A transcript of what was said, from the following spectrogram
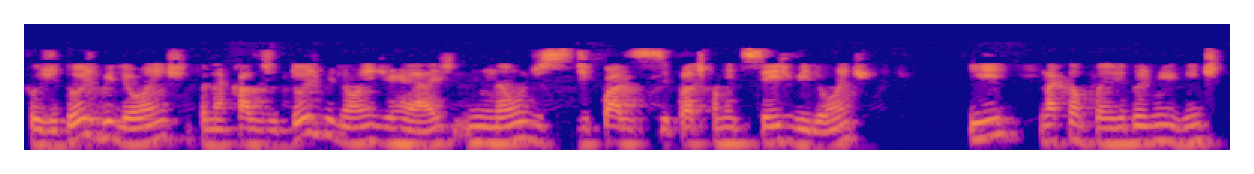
foi de 2 bilhões, foi na casa de 2 bilhões de reais, não de, de quase praticamente 6 bilhões, e na campanha de 2020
